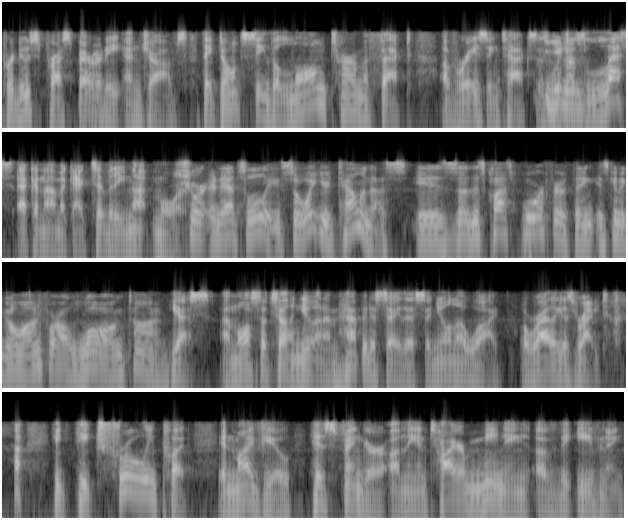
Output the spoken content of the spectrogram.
produce prosperity and jobs. They don't see the long-term effect of raising taxes, You which know- is less economic activity, not more. Sure, and absolutely. So what you're telling us is uh, this class warfare thing is going to go on for a long time. Yes, I'm also telling you, and I'm happy to say this, and you'll know why. O'Reilly is right. he, he truly put, in my view, his finger on the entire meaning of the evening.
